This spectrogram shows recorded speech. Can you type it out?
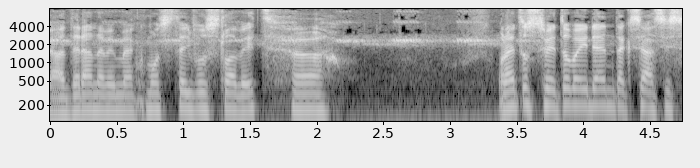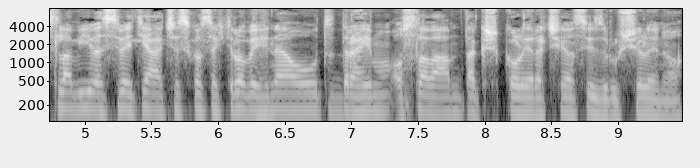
já teda nevím, jak moc teď oslavit. Uh, On je to světový den, tak se asi slaví ve světě a Česko se chtělo vyhnout drahým oslavám, tak školy radši asi zrušili, no.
